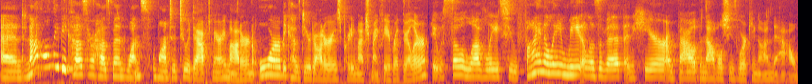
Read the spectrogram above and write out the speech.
And not only because her husband once wanted to adapt Mary Modern, or because Dear Daughter is pretty much my favorite thriller. It was so lovely to finally meet Elizabeth and hear about the novel she's working on now.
